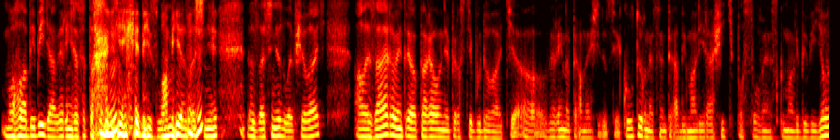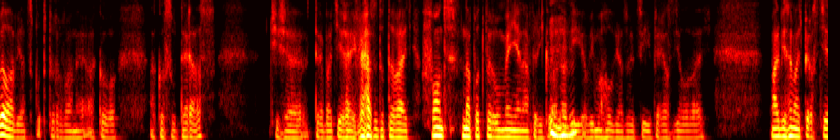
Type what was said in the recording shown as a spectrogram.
mohla by byť a verím, že sa to mm-hmm. niekedy zlomí a mhm. začne, mm-hmm. začne zlepšovať, ale zároveň treba paralelne proste budovať verejnoprávne inštitúcie, kultúrne centra, aby mali rašiť po Slovensku, mali by byť oveľa viac podporované ako, ako sú teraz Čiže treba tiež aj viac dotovať fond na podporu umenia napríklad, mm-hmm. aby, aby mohol viac vecí prerozdeľovať. Mali by sme mať proste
